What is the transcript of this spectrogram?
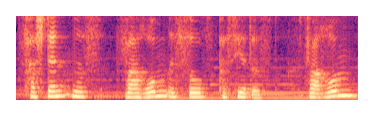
Verständnis, warum es so passiert ist. Warum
